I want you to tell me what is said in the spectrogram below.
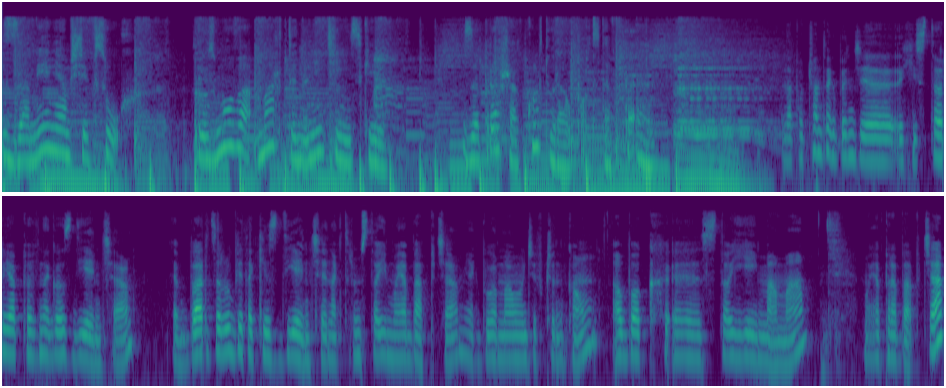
Zamieniam się w słuch. Rozmowa Martyny Niecińskiej. Zaprasza kulturałpodstaw.pl Na początek będzie historia pewnego zdjęcia. Bardzo lubię takie zdjęcie, na którym stoi moja babcia, jak była małą dziewczynką. Obok e, stoi jej mama, moja prababcia,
